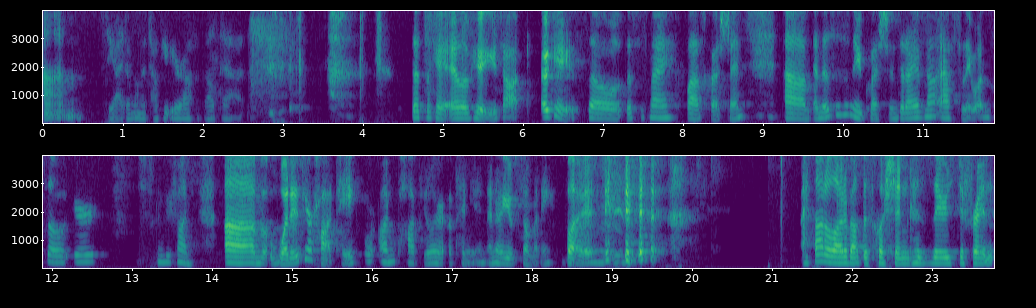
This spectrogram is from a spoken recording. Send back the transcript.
Um, so yeah, I don't want to talk your ear off about that. That's okay. I love hearing you talk. Okay, so this is my last question. Um, and this is a new question that I have not asked anyone. So you're this is gonna be fun. Um, what is your hot take or unpopular opinion? I know you have so many, but mm-hmm. I thought a lot about this question because there's different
